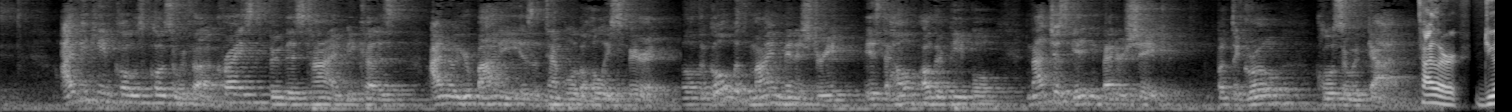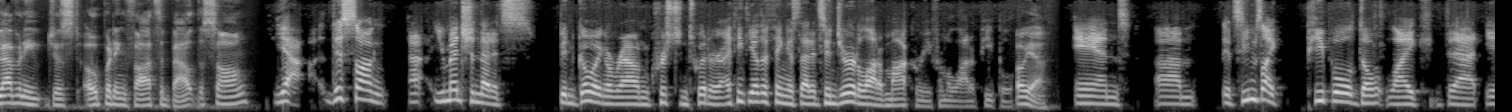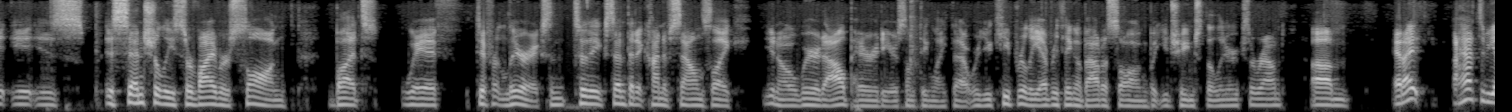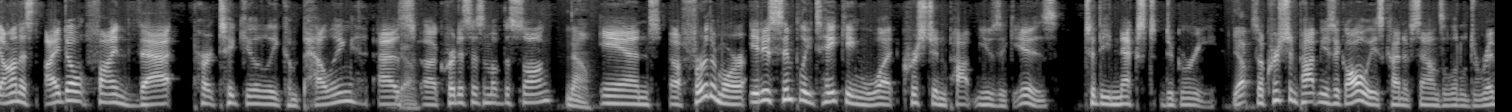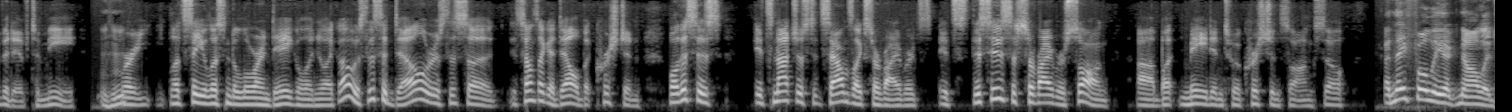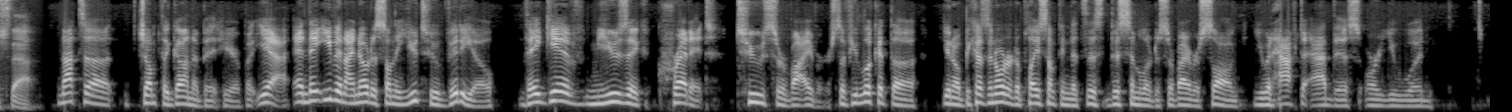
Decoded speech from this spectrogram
I became close, closer with uh, Christ through this time because I know your body is a temple of the Holy Spirit. Well, the goal with my ministry is to help other people not just get in better shape, but to grow closer with God. Tyler, do you have any just opening thoughts about the song? Yeah, this song, uh, you mentioned that it's been going around Christian Twitter. I think the other thing is that it's endured a lot of mockery from a lot of people. Oh, yeah. And um, it seems like people don't like that it, it is essentially Survivor's song, but with different lyrics and to the extent that it kind of sounds like you know a weird al parody or something like that where you keep really everything about a song but you change the lyrics around um and i i have to be honest i don't find that particularly compelling as yeah. uh, criticism of the song no and uh, furthermore it is simply taking what christian pop music is to the next degree. Yep. So Christian pop music always kind of sounds a little derivative to me. Mm-hmm. Where let's say you listen to Lauren Daigle and you're like, oh, is this Adele or is this a? It sounds like Adele but Christian. Well, this is. It's not just it sounds like Survivor. It's it's this is a Survivor song, uh, but made into a Christian song. So. And they fully acknowledge that. Not to jump the gun a bit here, but yeah, and they even I noticed on the YouTube video they give music credit to Survivor. So if you look at the you know, because in order to play something that's this this similar to Survivor's song, you would have to add this, or you would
